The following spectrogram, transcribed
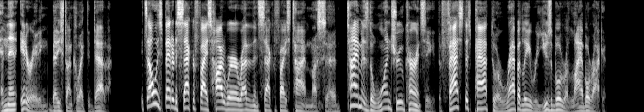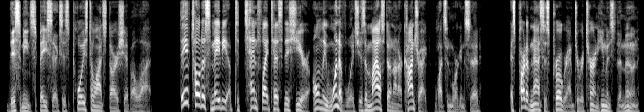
and then iterating based on collected data. It's always better to sacrifice hardware rather than sacrifice time, Musk said. Time is the one true currency, the fastest path to a rapidly reusable, reliable rocket. This means SpaceX is poised to launch Starship a lot. They have told us maybe up to 10 flight tests this year, only one of which is a milestone on our contract, Watson Morgan said. As part of NASA's program to return humans to the moon,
